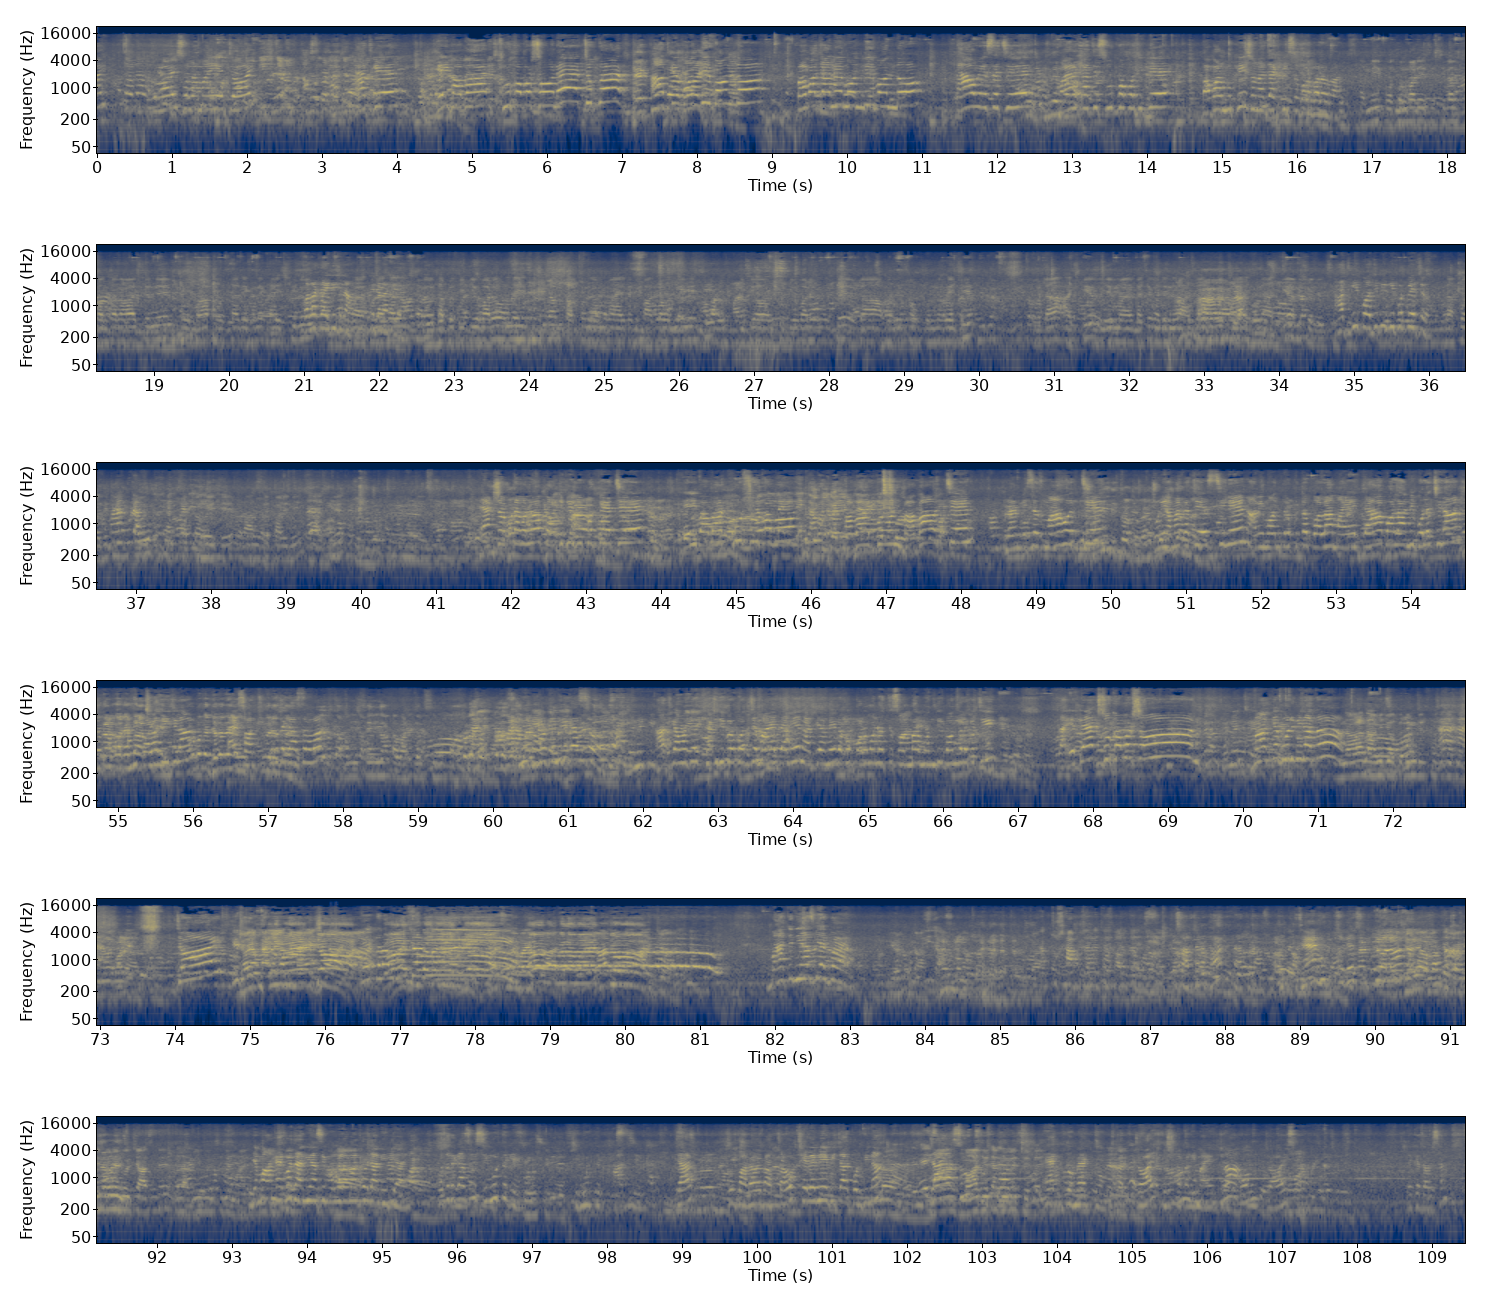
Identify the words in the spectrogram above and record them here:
জয় জয় সোনা মায়ের জয়। আজকে এই বাবার সুখবর শোন এ, চুপ কর। আজকে মন্দির বন্ধ বাবা জানে মন্দির বন্ধ। এসেছে। মায়ের কাছে সুখবর দিতে বাবার মুখেই শোনা যায় কি সুখবর বলো আমি প্রথমবার এসেছিলাম সন্তান হওয়ার জন্য। তো মা প্রসাদ এখানে খাইছিল। কলা খাইয়ে দিয়েছিলাম? হ্যাঁ, তারপর দ্বিতীয়বারও আমরা এসেছিলাম। তখন আমরা মায়ের কাছে পাঁচ বার হয়ে গেছি। দ্বিতীয় তৃতীয়বারের মধ্যে ওটা আমাদের সম্পূর্ণ হয়েছে। ওটা আজকে ওই যে মায়ের কাছে কদিন ধরে আসলাম আজকে আমি চলেছি আজকে পজিটিভ রিপোর্ট পেয়েছ? না পজিটিভ এক সপ্তাহ হয়েছে। ওরা আসতে পারিনি। আজকে এক সপ্তাহ হলো পজিটিভ রিপোর্ট পেয়েছে। এই বাবার খুব সুখবর। বাবা একজন বাবা হচ্ছেন, ওনার মিসেস মা হচ্ছেন। উনি আমার কাছে এসেছিলেন, আমি মন্ত্রপুত কলা, মায়ের যা বলা আমি বলেছিলাম, আমি কলা দিয়েছিলাম। করছি? আজকে আমাদের খিচুড়ি হচ্ছে মায়ের জানেন আজকে আমি এরকম পরমাণ হচ্ছে সোমবার মন্দির বন্ধ রেখেছি। তা এ দেখ সুখবর ভুলবি না তো না আমি যতদিন। জয়! মায়ের জয়। মাকে নিয়ে আসবি একবার? একটু সাবধানে। হ্যাঁ, যে মাকে একবার জানিয়ে আসি মঙ্গলা মাকেও জানিয়ে দিয়ে কোথা থেকে আসবি সিঙ্গুর থেকে? সিঙ্গুর থেকে যাক খুব ভালো হবে বাচ্চা হোক ছেলে মেয়ে বিচার করবি না? যাই আসুক একদম একদম। জয় কৃষ্ণকালী মায়ের জয় জয় শ্রী রেখে দর্শন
